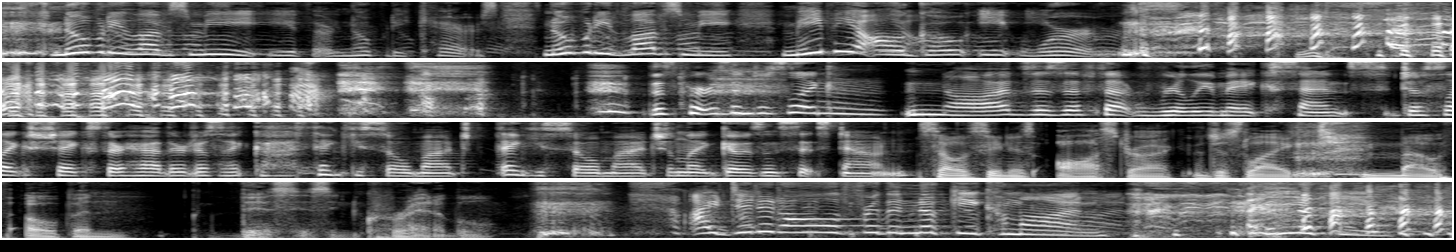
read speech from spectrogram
Nobody loves me either. Nobody cares. Nobody loves me. Maybe I'll go eat worms. This person just like nods as if that really makes sense, just like shakes their head. They're just like, God, thank you so much. Thank you so much. And like goes and sits down. Celestine is awestruck, just like mouth open. This is incredible. I did it all for the nookie. Come on. The nookie.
